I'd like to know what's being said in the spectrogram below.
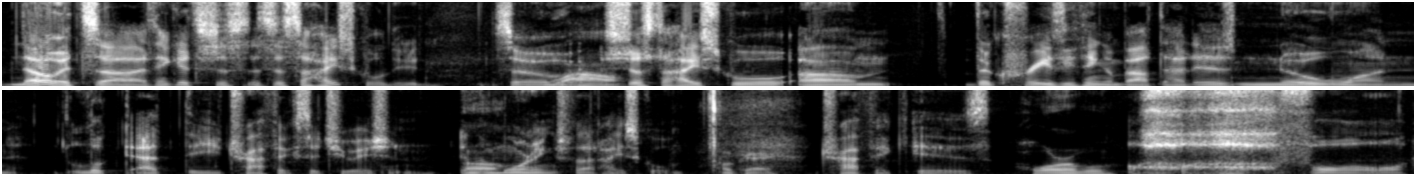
No, it's uh, I think it's just it's just a high school, dude. So Wow. it's just a high school. Um, the crazy thing about that is no one looked at the traffic situation in the mornings for that high school. Okay, Traffic is horrible. awful.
